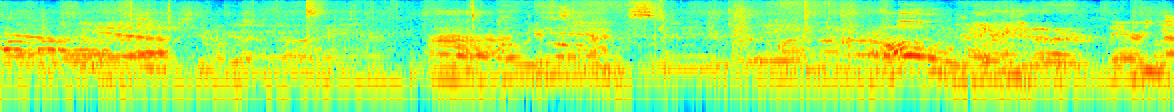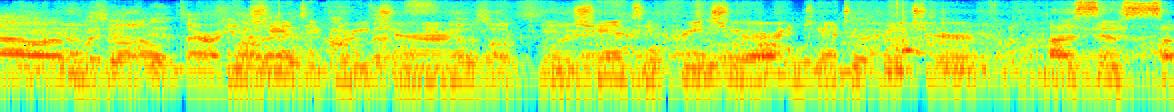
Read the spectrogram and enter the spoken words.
Yeah. Yeah. Ah, good times. Oh, there you, there you No, go. it was. There I go. Enchanted creature, enchanted creature, enchanted creature. Uh, so, so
